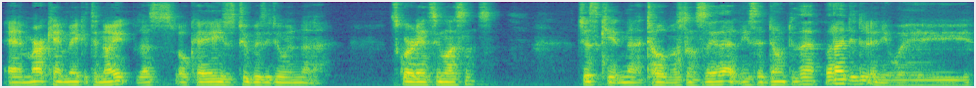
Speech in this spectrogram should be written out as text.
and Mark can't make it tonight, but that's okay. He's too busy doing uh, square dancing lessons. Just kidding, I told him I was going to say that, and he said, don't do that, but I did it anyway.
